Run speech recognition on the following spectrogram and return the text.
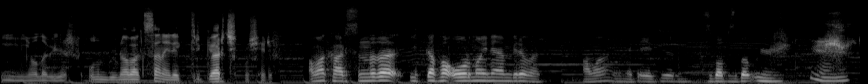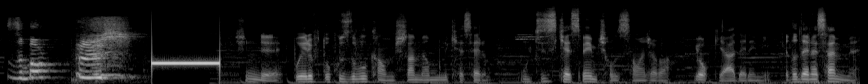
İyi olabilir. Oğlum birine baksana elektrik ver çıkmış herif. Ama karşısında da ilk defa Ornn oynayan biri var. Ama yine de eziyorum. Zıbap zıbap üş. Zıbam. Şimdi bu herif 9 level kalmış lan ben bunu keserim. Ultisi kesmeye mi çalışsam acaba? Yok ya denemeyeyim. Ya da denesem mi?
